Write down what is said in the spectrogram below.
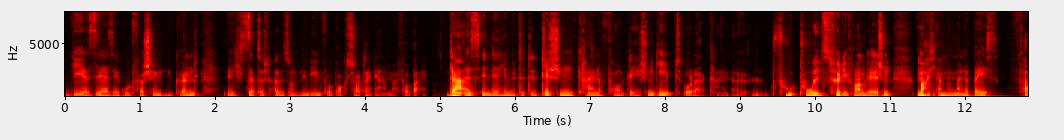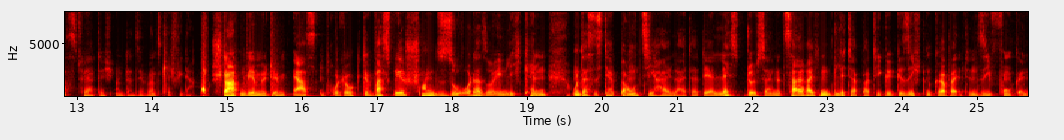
die ihr sehr, sehr gut verschenken könnt. Ich setze euch alles unten in die Infobox. Schaut da gerne mal vorbei. Da es in der Limited Edition keine Foundation gibt oder keine äh, Tools für die Foundation, mache ich einmal meine Base fast fertig und dann sehen wir uns gleich wieder. Starten wir mit dem ersten Produkt, was wir schon so oder so ähnlich kennen und das ist der Bouncy Highlighter. Der lässt durch seine zahlreichen Glitterpartikel Gesicht und Körper intensiv funkeln.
